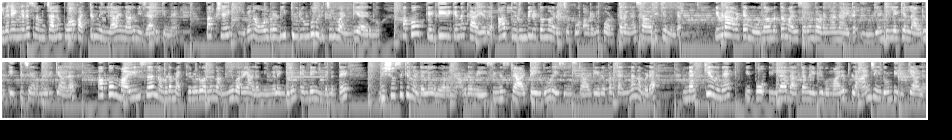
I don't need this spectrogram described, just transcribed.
ഇവൻ എങ്ങനെ ശ്രമിച്ചാലും പോകാൻ പറ്റുന്നില്ല എന്നാണ് വിചാരിക്കുന്നത് പക്ഷേ ഇവൻ ഓൾറെഡി തുരുമ്പ് പിടിച്ചൊരു വണ്ടിയായിരുന്നു. അപ്പോൾ കെട്ടിയിരിക്കുന്ന കയറ് ആ തുരുമ്പിലിട്ടൊന്ന് ഉരച്ചപ്പോൾ അവന് പുറത്തിറങ്ങാൻ സാധിക്കുന്നുണ്ട്. ഇവിടെ ആവട്ടെ മൂന്നാമത്തെ മത്സരം തുടങ്ങാനായിട്ട് ഇംഗ്ലണ്ടിലേക്ക് എല്ലാവരും എത്തിച്ചേർന്നിരിക്കുകയാണ്. അപ്പോൾ മൈൽസ് നമ്മുടെ മക്യുനോട് വന്ന് നന്ദി പറയാണ്. നിങ്ങളെങ്കിലും എന്റെ ഇന്ധനത്തെ വിശ്വസിക്കുന്നുണ്ടല്ലോ എന്ന് പറഞ്ഞു. അവിടെ റേസിംഗ് സ്റ്റാർട്ട് ചെയ്തു. റേസിംഗ് സ്റ്റാർട്ട് ചെയ്തപ്പോൾ തന്നെ നമ്മുടെ മെക്യുവിനെ ഇപ്പോ ഇല്ലാതാക്കാൻ വേണ്ടി ഇവമാര് പ്ലാൻ ചെയ്തുകൊണ്ടിരിക്കുകയാണ്.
